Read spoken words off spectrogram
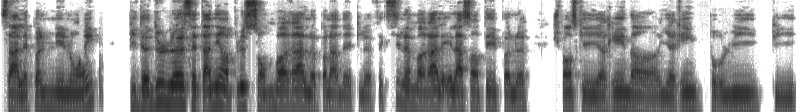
ça allait pas le mener loin. Puis de deux, là, cette année, en plus, son moral n'a pas l'air d'être là. Fait que si le moral et la santé n'est pas là, je pense qu'il n'y a rien dans, il y a rien pour lui. Puis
